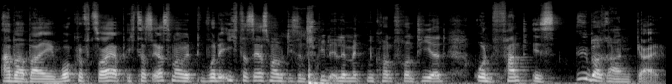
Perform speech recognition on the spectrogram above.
Aber bei Warcraft 2 habe ich das erstmal mit, wurde ich das erstmal mit diesen Spielelementen konfrontiert und fand es überragend geil.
